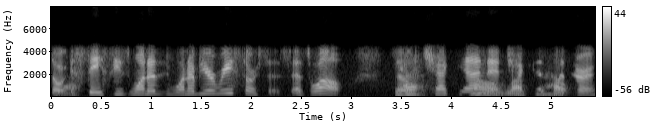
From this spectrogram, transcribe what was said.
Yeah. Stacie's one of one of your resources as well so Yeah. check in Oh, and check in help. with her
